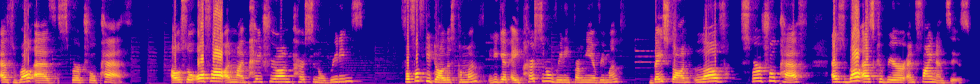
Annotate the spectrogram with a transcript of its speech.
as well as spiritual path. I also offer on my Patreon personal readings. For $50 per month, you get a personal reading from me every month based on love, spiritual path, as well as career and finances.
